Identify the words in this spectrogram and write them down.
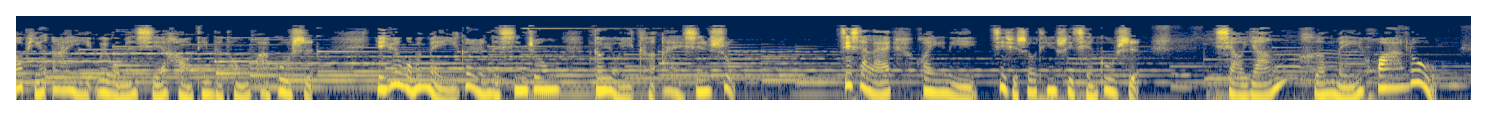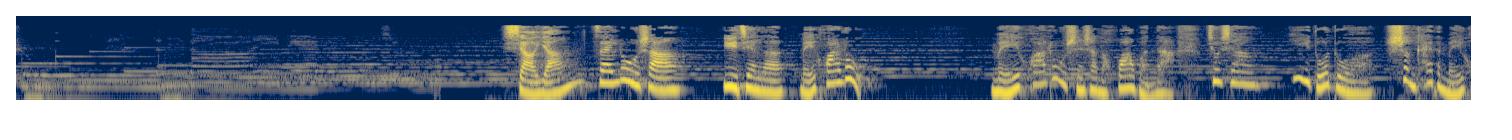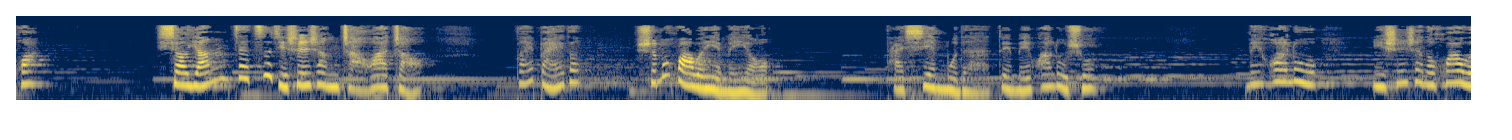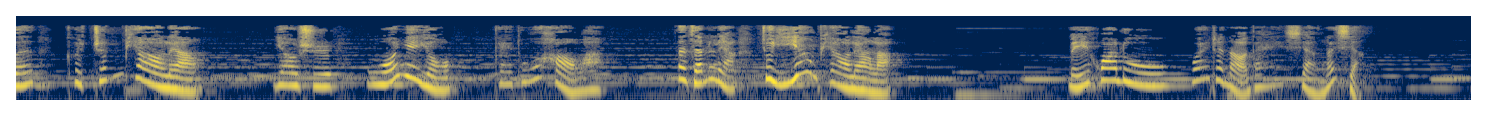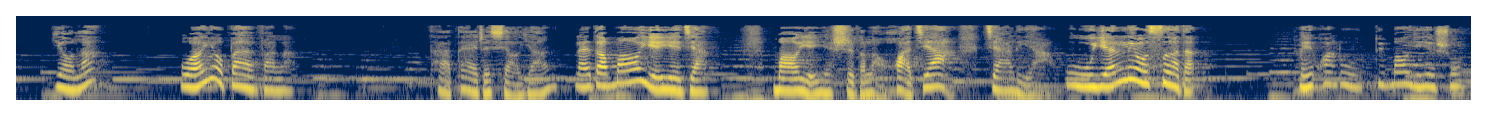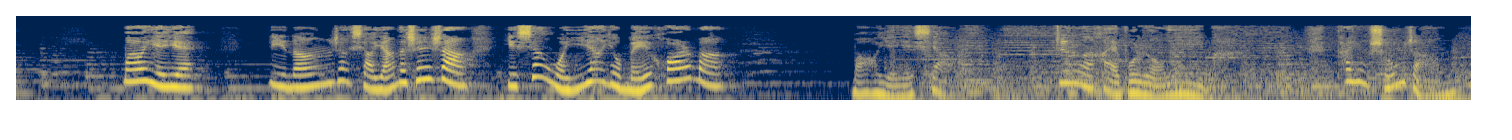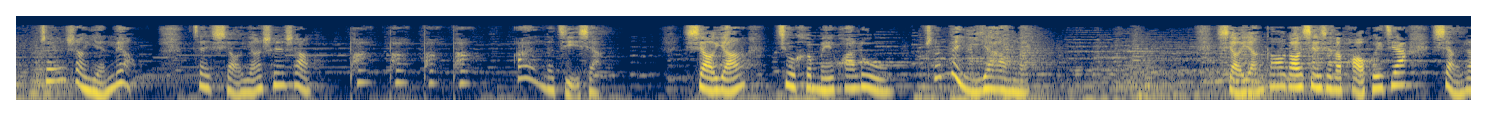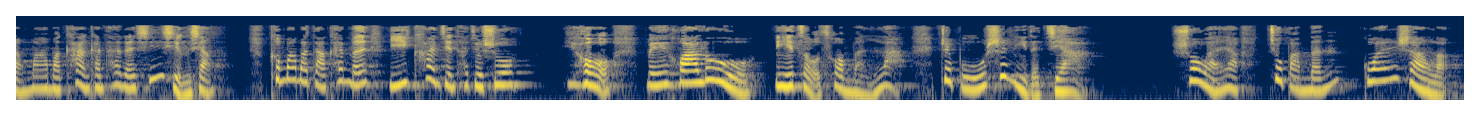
平阿姨为我们写好听的童话故事，也愿我们每一个人的心中都有一棵爱心树。接下来，欢迎你继续收听睡前故事《小羊和梅花鹿》。小羊在路上遇见了梅花鹿，梅花鹿身上的花纹呐，就像一朵朵盛开的梅花。小羊在自己身上找啊找，白白的，什么花纹也没有。他羡慕的对梅花鹿说：“梅花鹿，你身上的花纹可真漂亮，要是我也有，该多好啊！那咱们俩就一样漂亮了。”梅花鹿歪着脑袋想了想，有了，我有办法了。他带着小羊来到猫爷爷家。猫爷爷是个老画家，家里呀五颜六色的。梅花鹿对猫爷爷说：“猫爷爷，你能让小羊的身上也像我一样有梅花吗？”猫爷爷笑：“这还不容易吗？”他用手掌沾上颜料，在小羊身上啪啪啪啪按了几下。小羊就和梅花鹿真的一样了。小羊高高兴兴的跑回家，想让妈妈看看它的新形象。可妈妈打开门，一看见它就说：“哟，梅花鹿，你走错门了，这不是你的家。”说完呀，就把门关上了。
